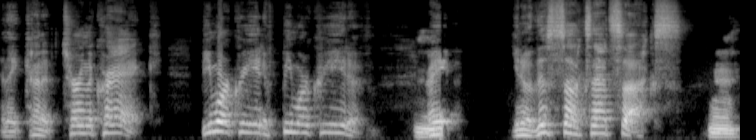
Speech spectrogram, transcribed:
and they kind of turn the crank be more creative be more creative mm. right you know this sucks that sucks mm.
